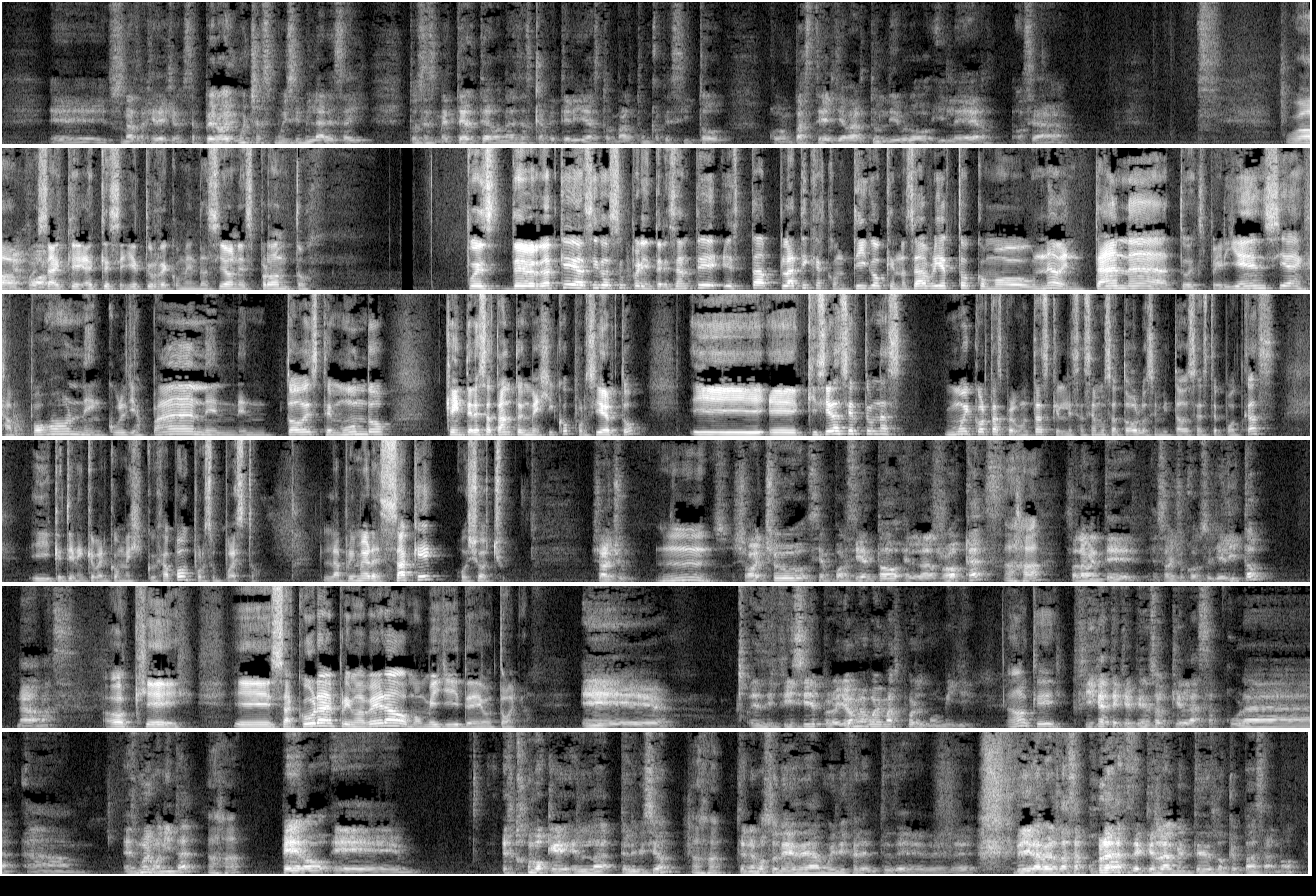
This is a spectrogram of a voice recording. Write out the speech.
Eh, es una tragedia que no está, pero hay muchas muy similares ahí. Entonces, meterte a una de esas cafeterías, tomarte un cafecito con un pastel, llevarte un libro y leer, o sea, Wow, pues hay que, hay que seguir tus recomendaciones pronto. Pues de verdad que ha sido súper interesante esta plática contigo que nos ha abierto como una ventana a tu experiencia en Japón, en Cool Japan, en, en todo este mundo que interesa tanto en México, por cierto. Y eh, quisiera hacerte unas muy cortas preguntas que les hacemos a todos los invitados a este podcast y que tienen que ver con México y Japón, por supuesto. La primera es sake o shochu. shochu. Mm, Shochu 100% en las rocas, ajá. solamente el shochu con su hielito, nada más. Ok. Eh, ¿Sakura en primavera o Momiji de otoño? Eh, es difícil, pero yo me voy más por el momiji. Ah, ok. Fíjate que pienso que la sakura am, es muy bonita, Ajá. pero eh, es como que en la televisión Ajá. tenemos una idea muy diferente de, de- de- de ir a ver las sakuras, de que realmente es lo que pasa, ¿no?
